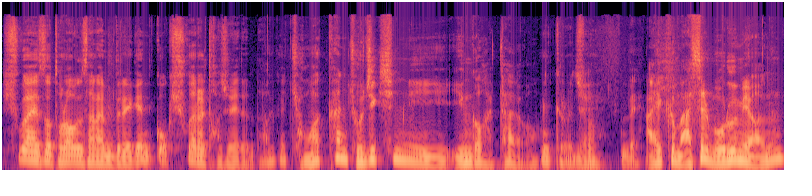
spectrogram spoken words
휴가에서 돌아온 사람들에겐 꼭 휴가를 더 줘야 된다. 이게 정확한 조직 심리인 것 같아요. 음, 그렇죠. 네. 네. 아예 그 맛을 모르면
